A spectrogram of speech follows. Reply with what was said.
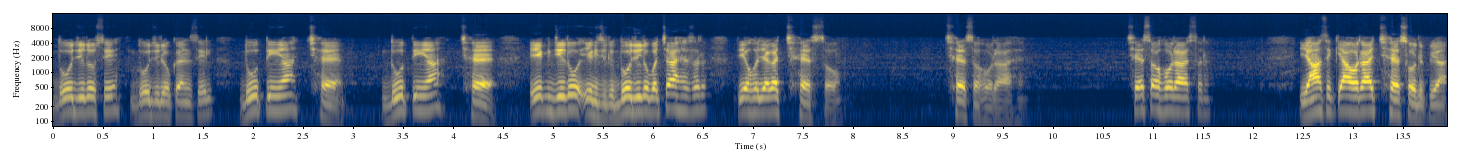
दो ज़ीरो से दो ज़ीरो कैंसिल। दो तियाँ छः, दो तियाँ छः। एक ज़ीरो एक ज़ीरो। दो ज़ीरो बचा है सर? तो ये हो जाएगा छः सौ। छः सौ हो रहा है। छः सौ हो रहा है सर। यहाँ से क्या हो रहा है? छः सौ रुपया।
